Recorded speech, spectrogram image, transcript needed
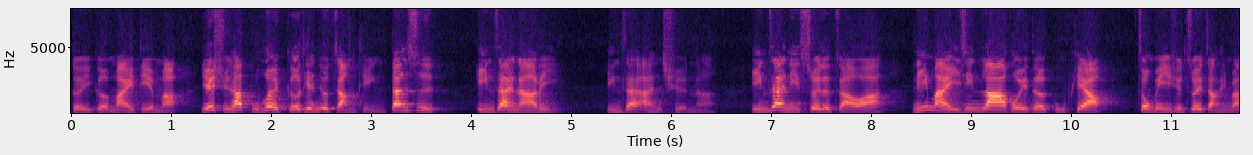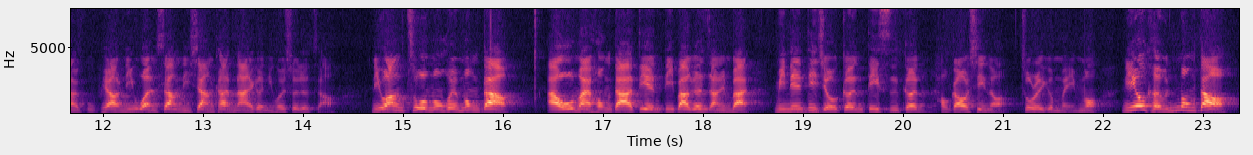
的一个买点嘛，也许它不会隔天就涨停，但是赢在哪里？赢在安全啊，赢在你睡得着啊！你买已经拉回的股票，总比你去追涨停板的股票。你晚上你想想看，哪一个你会睡得着？你晚上做梦会梦到啊，我买宏达电第八根涨停板，明天第九根、第十根，好高兴哦，做了一个美梦。你有可能梦到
